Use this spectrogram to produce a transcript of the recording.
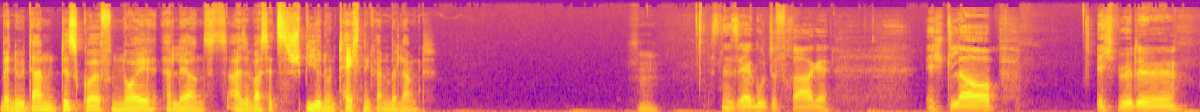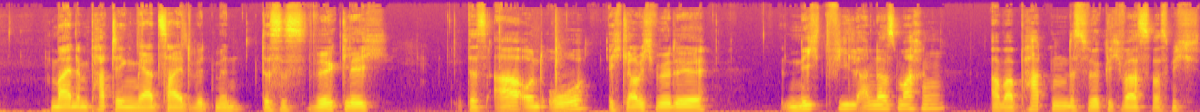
wenn du dann Discgolfen neu erlernst? Also was jetzt Spielen und Technik anbelangt. Hm. Das ist eine sehr gute Frage. Ich glaube, ich würde meinem Putting mehr Zeit widmen. Das ist wirklich das A und O. Ich glaube, ich würde nicht viel anders machen, aber Putten, das ist wirklich was, was mich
